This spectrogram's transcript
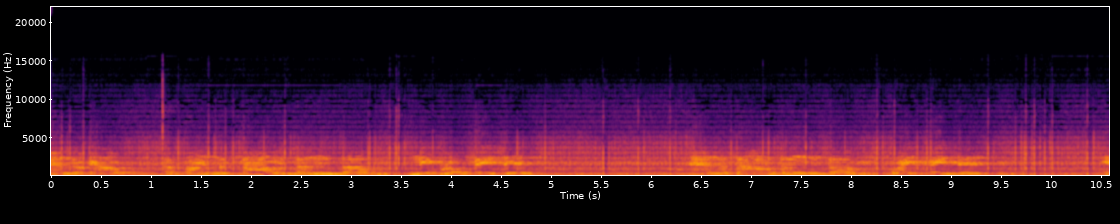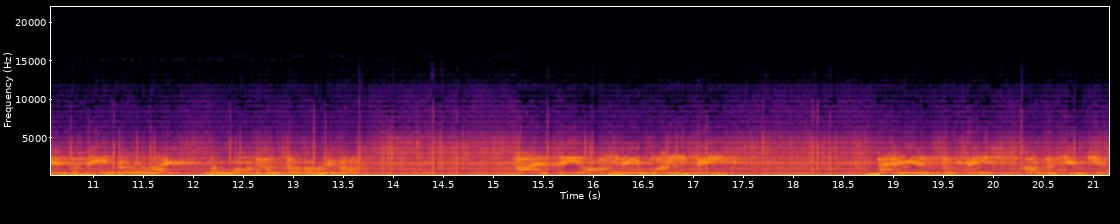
and look out upon the thousands of Negro faces and the thousands of white faces intermingle like the waters of a river, I see only one face. That is the face of the future.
